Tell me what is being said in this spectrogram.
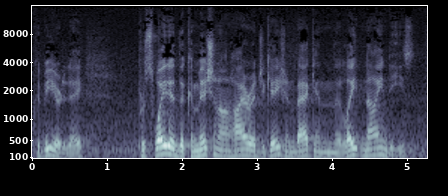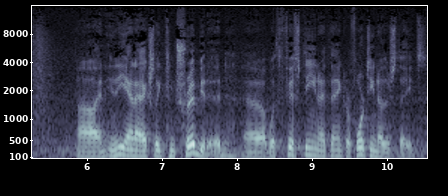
could be here today, persuaded the Commission on Higher Education back in the late 90s, uh, and Indiana actually contributed uh, with 15, I think, or 14 other states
